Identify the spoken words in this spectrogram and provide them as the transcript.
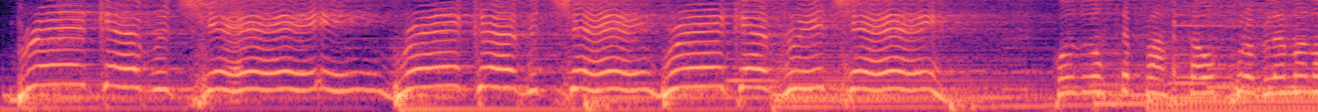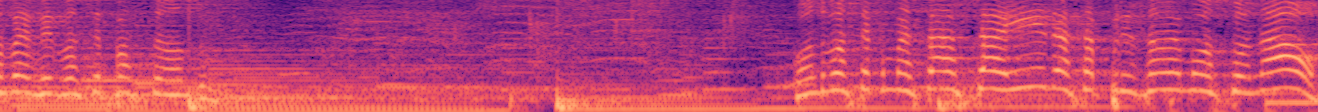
Break every chain, break every chain, break every chain. Quando você passar, o problema não vai ver você passando. Quando você começar a sair dessa prisão emocional,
